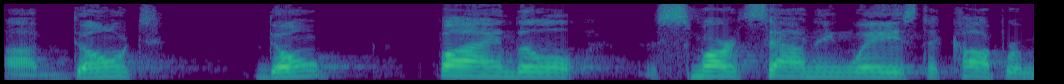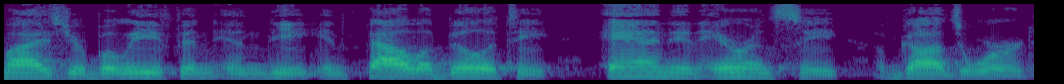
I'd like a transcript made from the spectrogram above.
Uh, don't, don't find little smart sounding ways to compromise your belief in, in the infallibility and inerrancy of God's Word.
